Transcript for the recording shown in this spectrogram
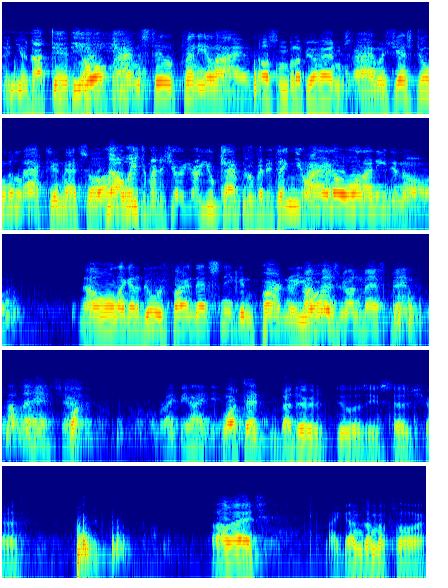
And you're not dead here. Nope, I'm still plenty alive. Dawson, put up your hands. I was just doing a little acting, that's all. Now, wait a minute. You, you, you can't prove anything. You I know all I need to know. Now all I got to do is find that sneaking partner of Drop yours. that gun, masked man. Up the hand, Sheriff. Right behind you. What the? Better do as he says, Sheriff. All right. My gun's on the floor.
